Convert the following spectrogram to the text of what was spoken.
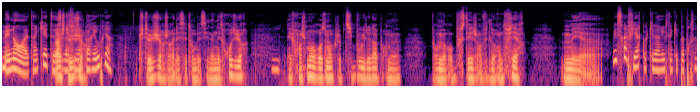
Mais non, euh, t'inquiète, Ah, ça je va te finir jure. par réouvrir. Je te jure, j'aurais laissé tomber. C'est une année trop dure. Mm. Et franchement, heureusement que le petit bout, il est là pour me, pour me rebooster. J'ai envie de le rendre fier. Mais euh, Mais il sera fier, quoi qu'il arrive, t'inquiète pas pour ça.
